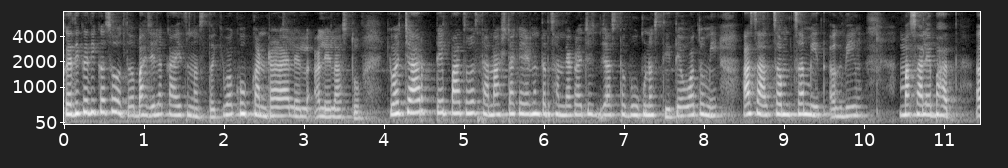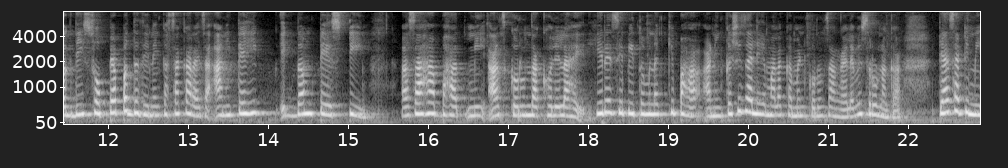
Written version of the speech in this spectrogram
कधी कधी कसं होतं भाजीला काहीच नसतं किंवा खूप कंटाळा आलेला आलेला असतो. किंवा चार ते पाच वाजता नाश्ता केल्यानंतर संध्याकाळची जास्त भूक नसती तेव्हा तुम्ही असा चमचमीत अगदी मसाले भात अगदी सोप्या पद्धतीने कसा करायचा आणि तेही एकदम टेस्टी असा हा भात मी आज करून दाखवलेला आहे. ही रेसिपी तुम्ही नक्की पहा आणि कशी झाली हे मला कमेंट करून सांगायला विसरू नका. त्यासाठी मी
